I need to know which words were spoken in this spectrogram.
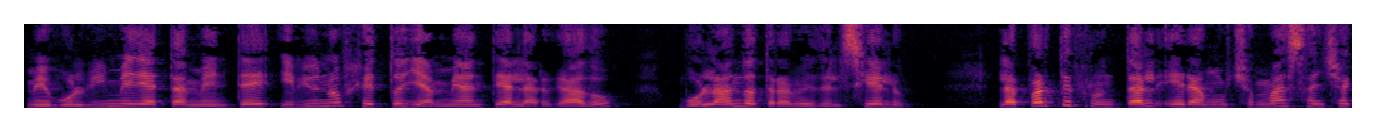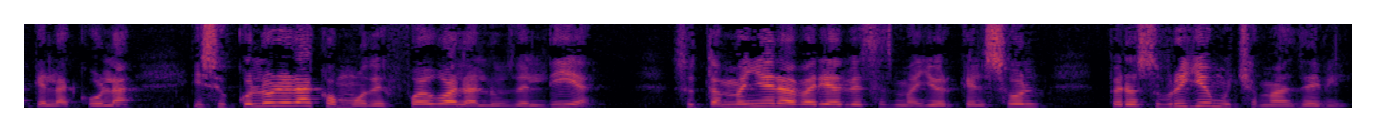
Me volví inmediatamente y vi un objeto llameante alargado volando a través del cielo. La parte frontal era mucho más ancha que la cola y su color era como de fuego a la luz del día. Su tamaño era varias veces mayor que el sol, pero su brillo mucho más débil,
